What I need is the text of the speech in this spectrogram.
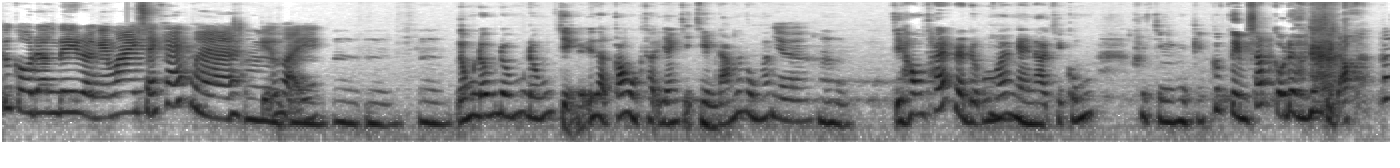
cứ cô đơn đi rồi ngày mai sẽ khác mà. Ừm, kiểu vậy. ừm, ừm, ừm. đúng đúng đúng đúng. Chị nghĩ là có một thời gian chị chìm đắm luôn á. Yeah. Ừ. chị không thoát ra được luôn á. Ngày nào chị cũng chị, chị cứ tìm sách cô đơn để chị đọc.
